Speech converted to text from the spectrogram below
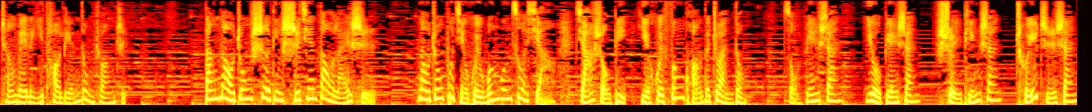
成为了一套联动装置。当闹钟设定时间到来时，闹钟不仅会嗡嗡作响，假手臂也会疯狂地转动。左边扇，右边山，水平山，垂直山，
